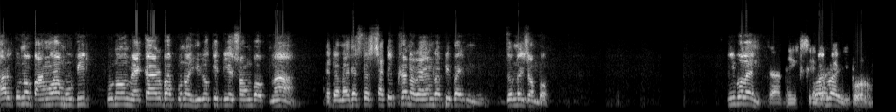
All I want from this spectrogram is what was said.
আর কোনো বাংলা মুভির কোনো মেকার বা কোনো হিরোকে দিয়ে সম্ভব না। এটা মেগাস্টার শাকিব খান আর রায়ান রাফি ভাই জন্যই সম্ভব। কি বলেন? যা দেখছি। বলব?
